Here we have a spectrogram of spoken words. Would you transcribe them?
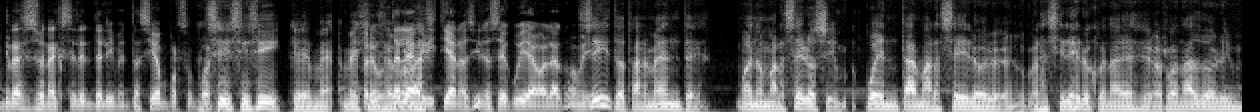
Gracias a una excelente alimentación, por supuesto. Sí, sí, sí. Que Preguntale a Cristiano si no se cuida con la comida. Sí, totalmente. Bueno, Marcelo cuenta, Marcelo, el brasileño, que una vez Ronaldo lo,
